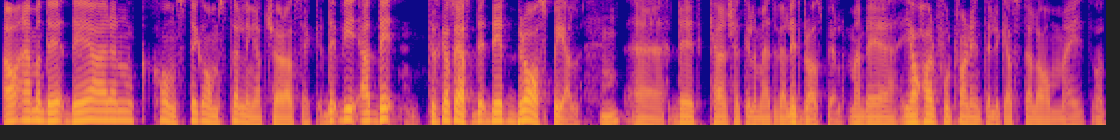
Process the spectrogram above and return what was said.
ja, men det, det är en konstig omställning att köra Sekiro. Det, vi, det, det ska sägas, det, är ett bra spel. Mm. Eh, det är kanske till och med ett väldigt bra spel. Men det jag har fortfarande inte lyckats ställa om mig och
